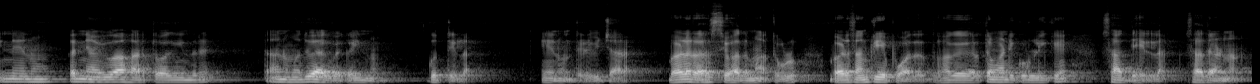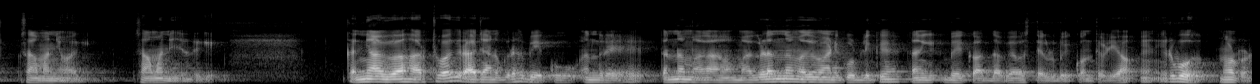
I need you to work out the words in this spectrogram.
ಇನ್ನೇನು? ಕನ್ಯಾ ವಿವಾಹಾರ್ಥವಾಗಿ ಅಂದರೆ ತಾನು ಮದುವೆ ಆಗಬೇಕಾ ಇನ್ನು? ಗೊತ್ತಿಲ್ಲ. ಏನು ಅಂತೇಳಿ ವಿಚಾರ. ಬಹಳ ರಹಸ್ಯವಾದ ಮಾತುಗಳು, ಬಹಳ ಸಂಕ್ಷೇಪವಾದದ್ದು ಹಾಗಾಗಿ ಅರ್ಥ ಮಾಡಿಕೊಡಲಿಕ್ಕೆ ಸಾಧ್ಯ ಇಲ್ಲ, ಸಾಧಾರಣ, ಸಾಮಾನ್ಯವಾಗಿ, ಸಾಮಾನ್ಯ ಜನರಿಗೆ. ಕನ್ಯಾ ವಿವಾಹಾರ್ಥವಾಗಿ ರಾಜಾನುಗ್ರಹ ಬೇಕು ಅಂದರೆ ತನ್ನ ಮಗಳನ್ನು ಮದುವೆ ಮಾಡಿಕೊಡಲಿಕ್ಕೆ ತನಗೆ ಬೇಕಾದ ವ್ಯವಸ್ಥೆಗಳು ಬೇಕು ಅಂತೇಳಿ ಇರ್ಬೋದು, ನೋಡೋಣ.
